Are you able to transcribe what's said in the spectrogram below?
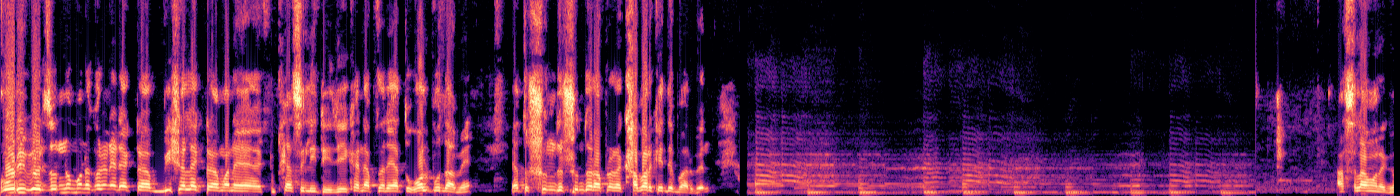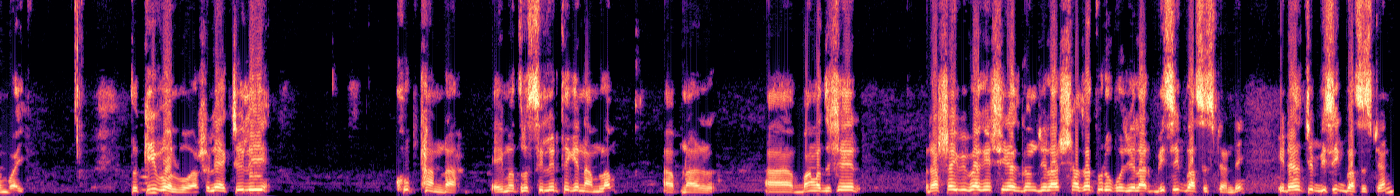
গরিবের জন্য মনে করেন এটা একটা বিশাল একটা মানে ফ্যাসিলিটি যে এখানে আপনারা এত অল্প দামে এত সুন্দর সুন্দর আপনারা খাবার খেতে পারবেন। আসসালামু আলাইকুম ভাই। তো কি বলব, আসলে অ্যাকচুয়ালি খুব ঠান্ডা। এইমাত্র সিলেট থেকে নামলাম। আপনার বাংলাদেশের রাজশাহী বিভাগের সিরাজগঞ্জ জেলার শাহজাদপুর উপজেলার বিসিক বাস স্ট্যান্ডে। এটা হচ্ছে বিসিক বাস স্ট্যান্ড।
